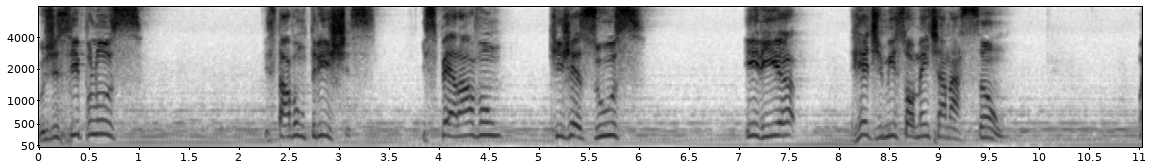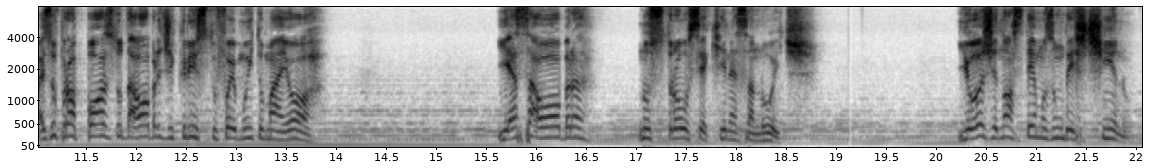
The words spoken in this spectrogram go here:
Os discípulos estavam tristes, esperavam que Jesus iria redimir somente a nação. Mas o propósito da obra de Cristo foi muito maior. E essa obra nos trouxe aqui nessa noite. E hoje nós temos um destino.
